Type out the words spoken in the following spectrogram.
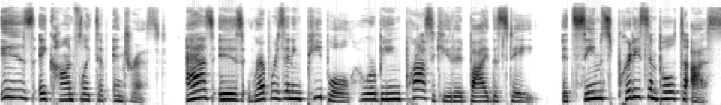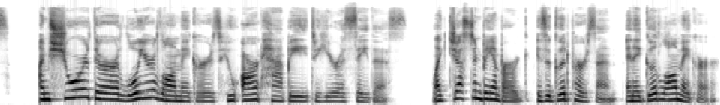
is a conflict of interest as is representing people who are being prosecuted by the state. It seems pretty simple to us. I'm sure there are lawyer lawmakers who aren't happy to hear us say this. Like Justin Bamberg is a good person and a good lawmaker,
